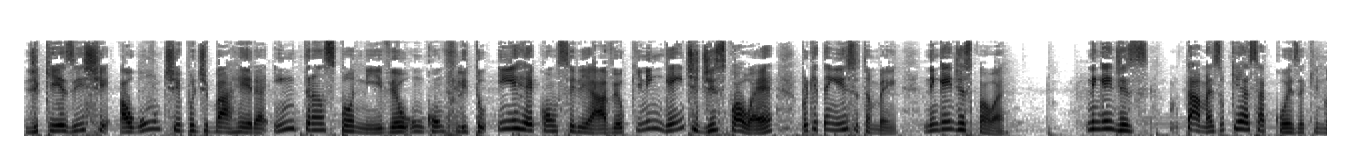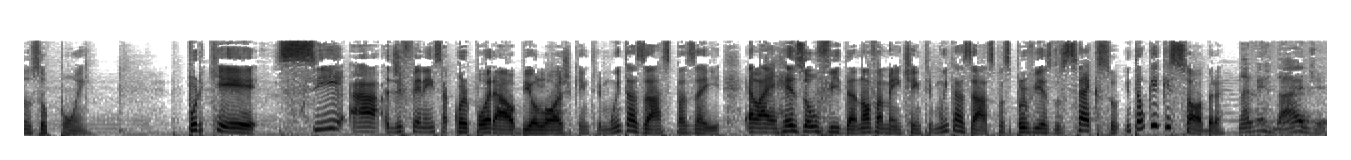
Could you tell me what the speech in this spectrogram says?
De que existe algum tipo de barreira intransponível, um conflito irreconciliável que ninguém te diz qual é, porque tem isso também. Ninguém diz qual é. Ninguém diz, tá, mas o que é essa coisa que nos opõe? Porque se a diferença corporal biológica entre muitas aspas aí, ela é resolvida novamente entre muitas aspas por vias do sexo, então o que que sobra? Na verdade,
